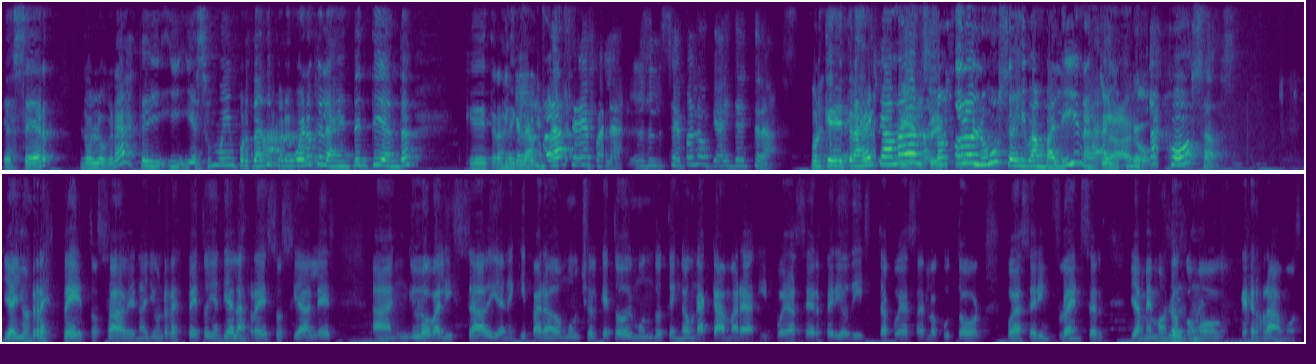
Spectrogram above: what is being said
de hacer, lo lograste. Y, eso es muy importante, pero es bueno que la gente entienda que detrás Y de que la gente cámara, sepa, la- sepa lo que hay detrás. porque detrás de cámara no Sí, sí. son solo luces y bambalinas, hay muchas cosas. Y hay un respeto, ¿saben? Hay un respeto. Hoy en día las redes sociales han globalizado y han equiparado mucho el que todo el mundo tenga una cámara y pueda ser periodista, pueda ser locutor, pueda ser influencer, llamémoslo como querramos.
